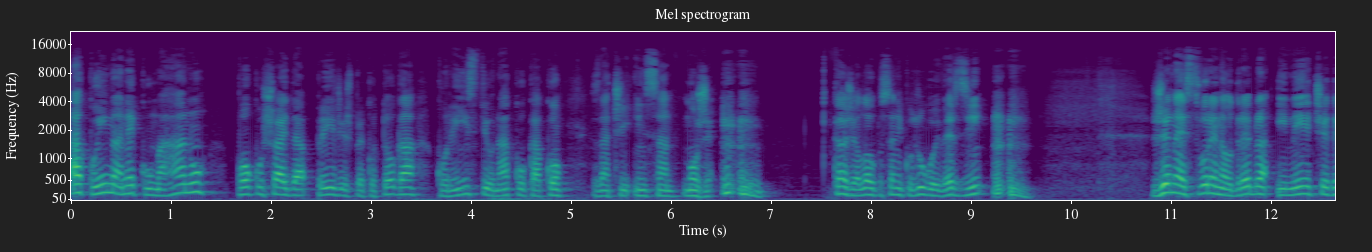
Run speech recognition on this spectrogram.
Ako ima neku mahanu, pokušaj da priđeš preko toga, koristi onako kako znači insan može. Kaže Allah poslanik u drugoj verziji, žena je stvorena od rebra i neće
